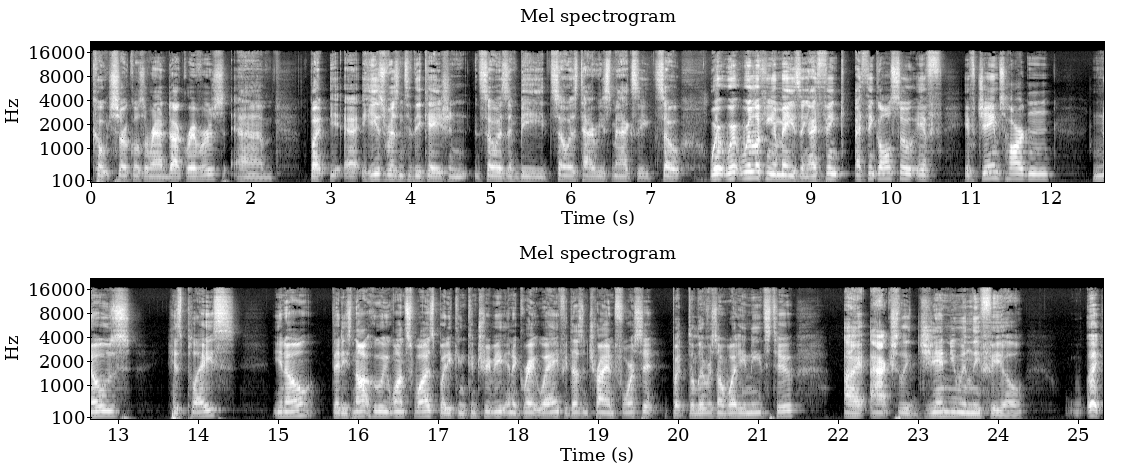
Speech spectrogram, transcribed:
coach circles around Doc Rivers. Um, but uh, he's risen to the occasion, and so has Embiid, so has Tyrese Maxey. So we're, we're, we're looking amazing. I think I think also if if James Harden knows his place, you know, that he's not who he once was, but he can contribute in a great way if he doesn't try and force it, but delivers on what he needs to. I actually genuinely feel like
